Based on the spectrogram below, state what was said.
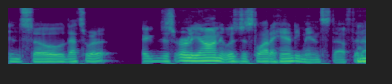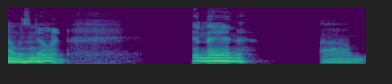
And so that's what like, just early on it was just a lot of handyman stuff that I was Mhm. doing. And then um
